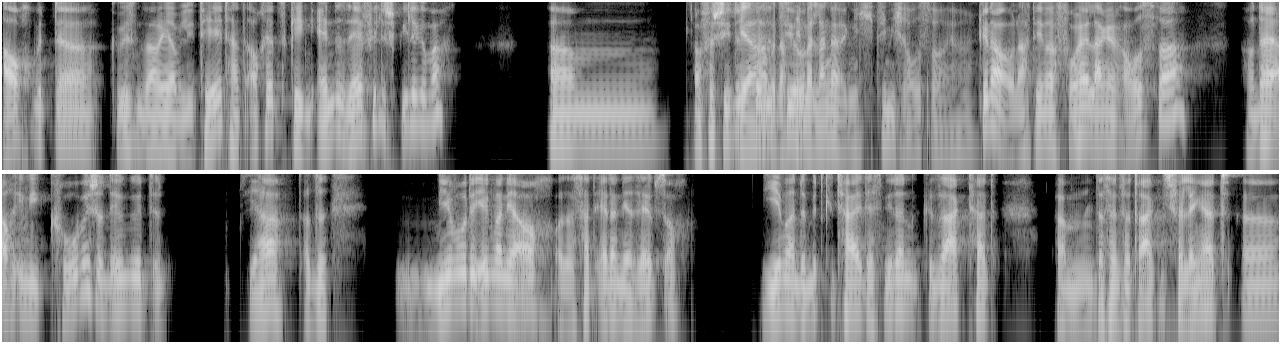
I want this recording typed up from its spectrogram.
auch mit einer gewissen Variabilität. Hat auch jetzt gegen Ende sehr viele Spiele gemacht. Ähm, auf verschiedenen Ja, aber Positionen. nachdem er lange eigentlich ziemlich raus war, ja. Genau, nachdem er vorher lange raus war. Von daher auch irgendwie komisch und irgendwie, äh, ja, also mir wurde irgendwann ja auch, also das hat er dann ja selbst auch jemandem mitgeteilt, der es mir dann gesagt hat, ähm, dass sein Vertrag nicht verlängert äh,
